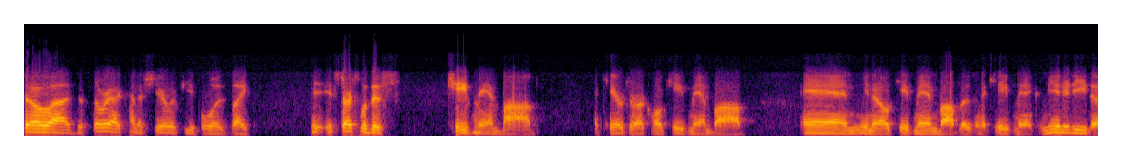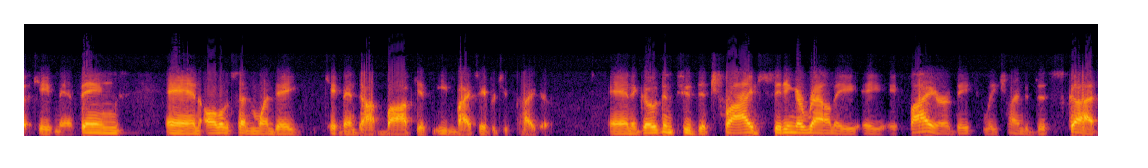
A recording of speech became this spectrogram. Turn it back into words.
So uh, the story I kind of share with people is like it, it starts with this caveman Bob, a character I call Caveman Bob, and you know, Caveman Bob lives in a caveman community, does caveman things, and all of a sudden one day, Caveman Bob gets eaten by a saber-toothed tiger and it goes into the tribe sitting around a, a, a fire, basically trying to discuss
